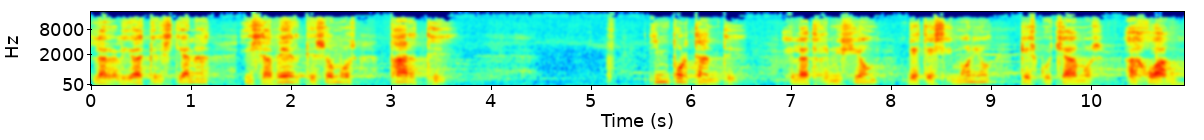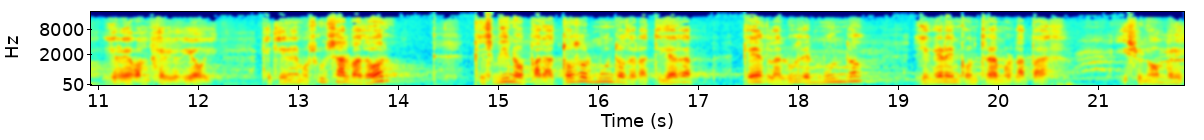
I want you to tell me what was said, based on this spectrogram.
la realidad cristiana y saber que somos parte importante en la transmisión de testimonio que escuchamos a Juan y el Evangelio de hoy, que tenemos un Salvador que vino para todo el mundo de la tierra, que es la luz del mundo, y en él encontramos la paz. Y su nombre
